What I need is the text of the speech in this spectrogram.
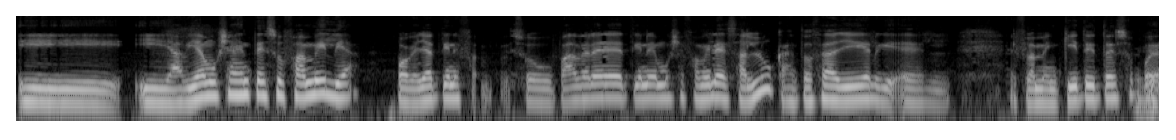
y, y había mucha gente de su familia. Porque ella tiene, su padre tiene mucha familia de San Lucas, entonces allí el, el- el flamenquito y todo eso pues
